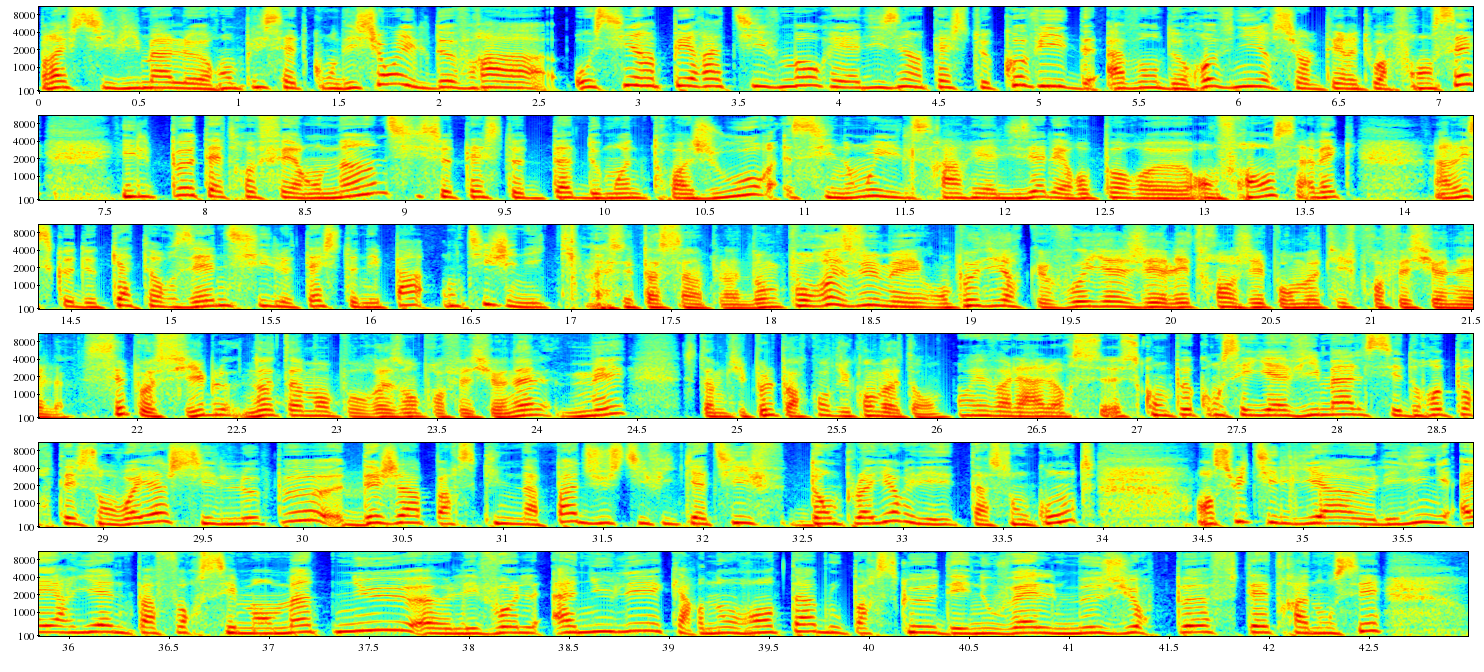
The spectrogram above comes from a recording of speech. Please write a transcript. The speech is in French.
Bref, si Vimal remplit cette condition, il devra aussi impérativement réaliser un test Covid avant de revenir sur le territoire français. Il peut être fait en Inde si ce test date de moins de trois jours. Sinon, il sera réalisé à l'aéroport euh, en France avec un risque de quatorzaine si le test n'est pas antigénique. Ah, c'est pas simple. Hein. Donc, pour résumer, on peut dire que voyager à l'étranger pour motif professionnel, c'est possible, notamment pour raison professionnelle, mais c'est un petit peu le parcours du combattant. Oui, voilà. Alors, ce, qu'on peut conseiller à Vimal, c'est de reporter son voyage s'il le peut. Déjà parce qu'il n'a pas de justificatif d'employeur, il est à son compte. Ensuite, il y a euh, les lignes aériennes pas forcément maintenues, euh, les vols annulés car non rentables ou parce que des nouvelles mesures peuvent être annoncées.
